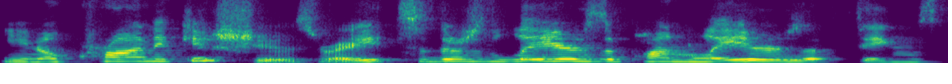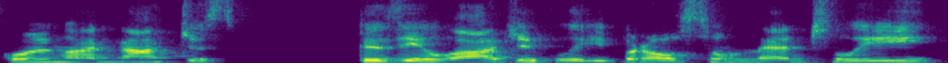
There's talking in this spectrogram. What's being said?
you know chronic issues right? So there's layers upon layers of things going on not just physiologically but also mentally.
